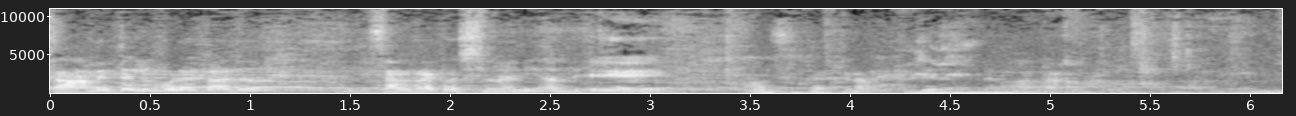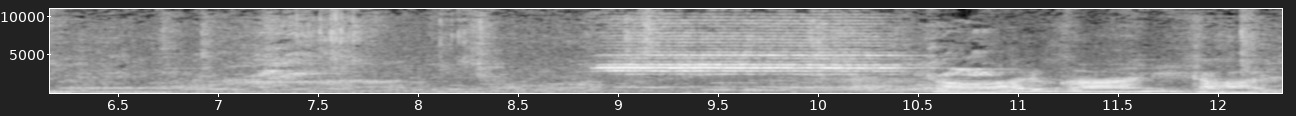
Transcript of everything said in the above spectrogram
సామెతలు కూడా కాదు సరదా క్వశ్చన్ అని అందుకే పెట్టడం జరిగిందనమాట తారు కాని తారు.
